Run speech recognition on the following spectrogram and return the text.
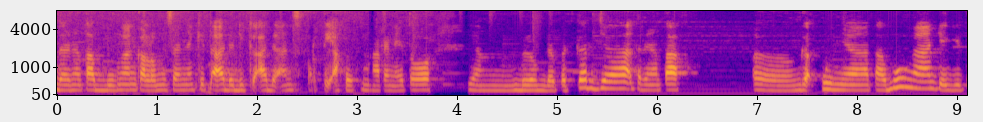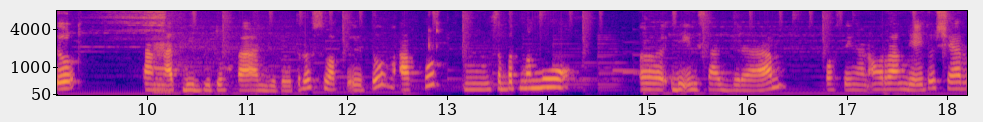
dana tabungan kalau misalnya kita ada di keadaan seperti aku kemarin itu yang belum dapat kerja, ternyata eh, nggak punya tabungan kayak gitu sangat dibutuhkan gitu. Terus waktu itu aku hmm, sempat nemu uh, di Instagram postingan orang dia itu share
